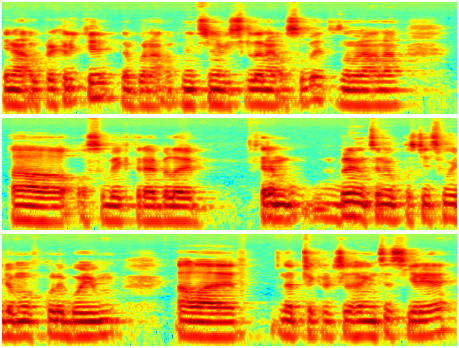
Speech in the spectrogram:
i na uprchlíky nebo na vnitřně vysídlené osoby, to znamená na uh, osoby, které byly, které byly nuceny opustit svůj domov kvůli bojům, ale nepřekročily hranice Sýrie.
